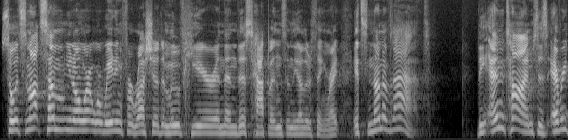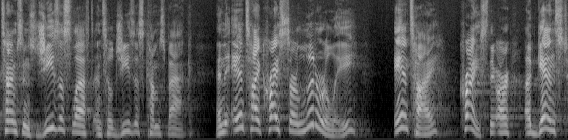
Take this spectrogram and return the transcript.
So it's not some, you know, where we're waiting for Russia to move here and then this happens and the other thing, right? It's none of that. The end times is every time since Jesus left until Jesus comes back. And the antichrists are literally anti Christ, they are against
